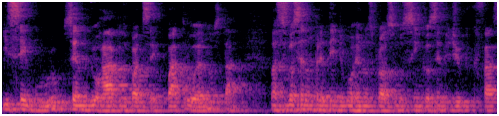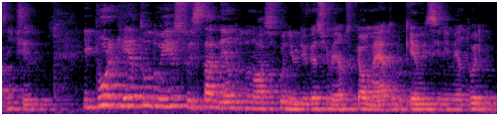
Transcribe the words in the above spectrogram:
e seguro, sendo que o rápido pode ser quatro anos, tá? Mas se você não pretende morrer nos próximos cinco, eu sempre digo que faz sentido. E por que tudo isso está dentro do nosso funil de investimentos, que é o método que eu ensino em mentoria?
